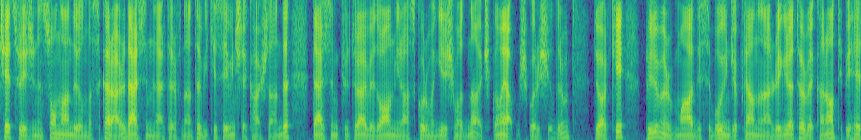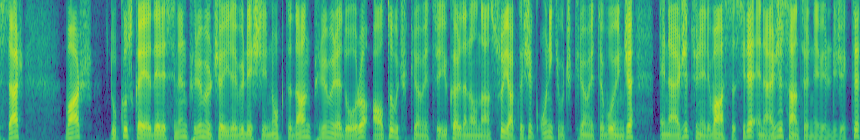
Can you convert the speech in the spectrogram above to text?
ÇED sürecinin sonlandırılması kararı Dersimliler tarafından tabii ki sevinçle karşılandı. Dersim Kültürel ve Doğal Miras Koruma girişimi adına açıklama yapmış Barış Yıldırım. Diyor ki Pülümür Madisi boyunca planlanan regülatör ve kanal tipi HES'ler var. Dokuzkaya Deresi'nin Pülümür Çayı ile birleştiği noktadan Pülümür'e doğru 6,5 kilometre yukarıdan alınan su yaklaşık 12,5 kilometre boyunca enerji tüneli vasıtasıyla enerji santraline verilecekti.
